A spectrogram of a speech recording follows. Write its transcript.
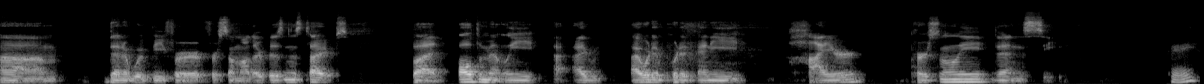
um, than it would be for for some other business types. But ultimately, I I, I wouldn't put it any higher personally than C Okay.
